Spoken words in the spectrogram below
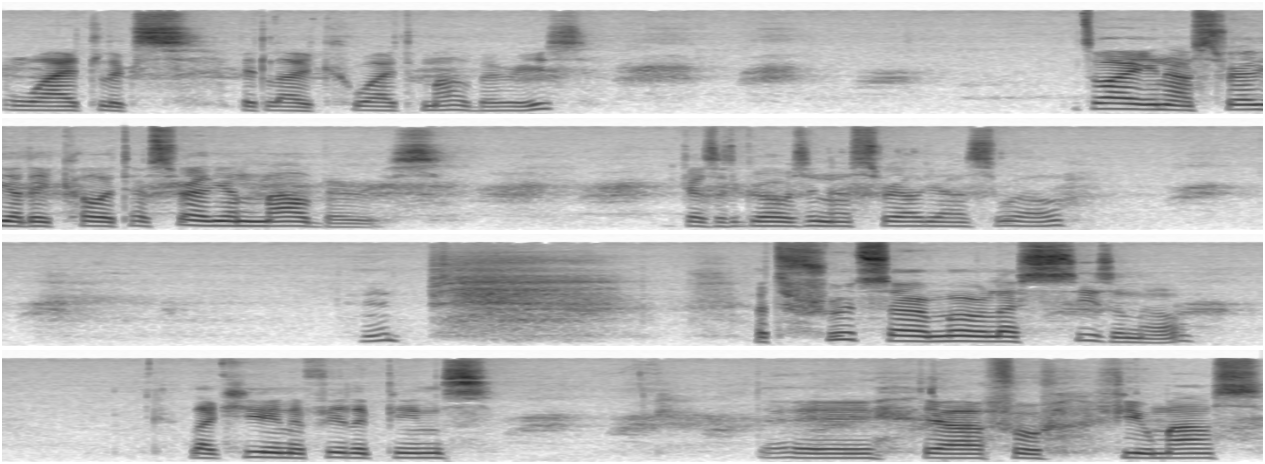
white looks a bit like white mulberries. That's why in Australia they call it Australian mulberries because it grows in Australia as well. Yep. But fruits are more or less seasonal. Like here in the Philippines, they, they are for a few months,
